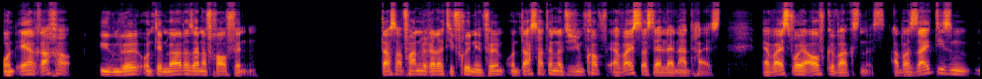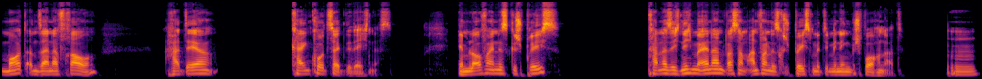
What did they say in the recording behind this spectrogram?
und er Rache üben will und den Mörder seiner Frau finden. Das erfahren wir relativ früh in dem Film und das hat er natürlich im Kopf. Er weiß, dass er Leonard heißt. Er weiß, wo er aufgewachsen ist. Aber seit diesem Mord an seiner Frau hat er kein Kurzzeitgedächtnis. Im Laufe eines Gesprächs kann er sich nicht mehr erinnern, was er am Anfang des Gesprächs mit demjenigen besprochen hat. Mhm.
